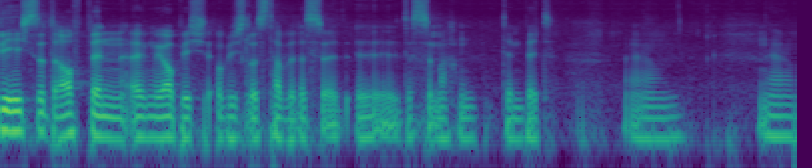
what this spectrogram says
wie ich so drauf bin, irgendwie, ob ich, ob ich Lust habe, das, zu- äh, das zu machen, den Bit. Ähm, ja.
